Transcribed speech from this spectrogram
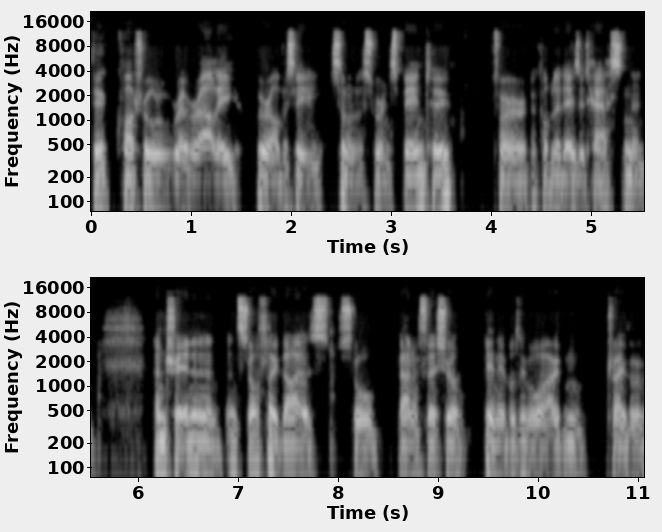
the Quattro River Rally, we were obviously some of us were in Spain too for a couple of days of testing and and training and, and stuff like that is so beneficial. Being able to go out and drive a,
